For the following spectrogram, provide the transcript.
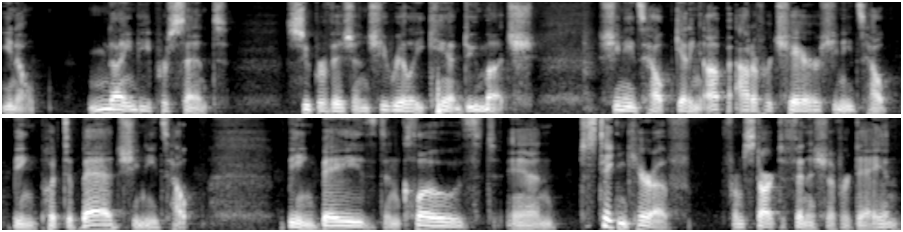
you know, 90% supervision. She really can't do much. She needs help getting up out of her chair. She needs help being put to bed. She needs help being bathed and clothed and just taken care of from start to finish of her day. And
